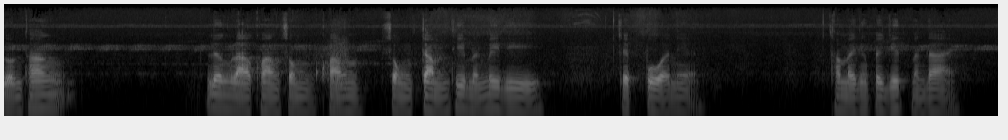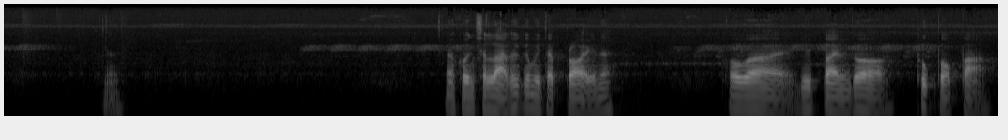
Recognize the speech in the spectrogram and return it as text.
รวมทั้ง เรื่องราวความทรงความทรงจำที่มันไม่ดีเจ็บปวดเนี่ยทำไมถึงไปยึดมันได้นะคนฉลาดก็มีแต่ปล่อยนะ เพราะว่ายึดไปมันก็ทุกข์เปล่าๆ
